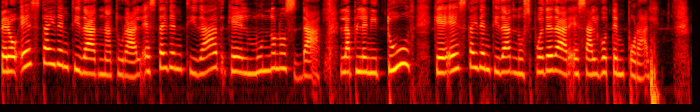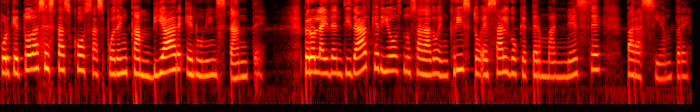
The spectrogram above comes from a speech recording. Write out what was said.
Pero esta identidad natural, esta identidad que el mundo nos da, la plenitud que esta identidad nos puede dar es algo temporal, porque todas estas cosas pueden cambiar en un instante. Pero la identidad que Dios nos ha dado en Cristo es algo que permanece para siempre.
